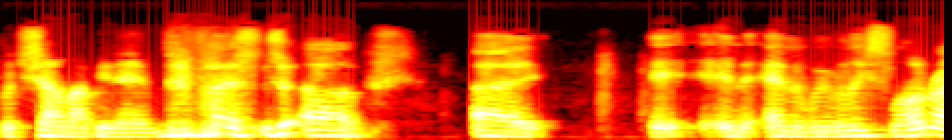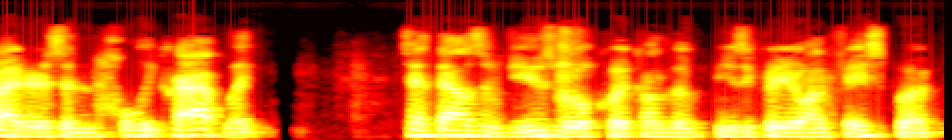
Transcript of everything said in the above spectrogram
which shall not be named, but uh, uh, and, and we released Lone Riders, and holy crap, like 10,000 views real quick on the music video on Facebook,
